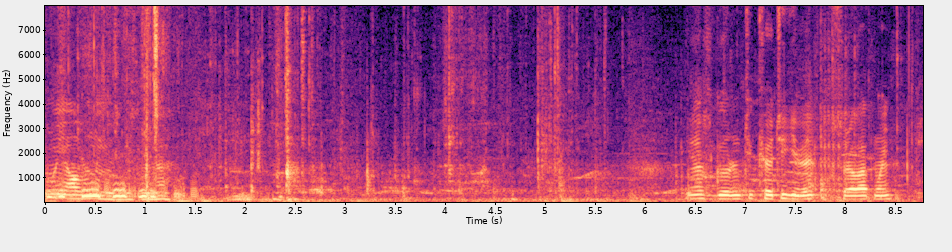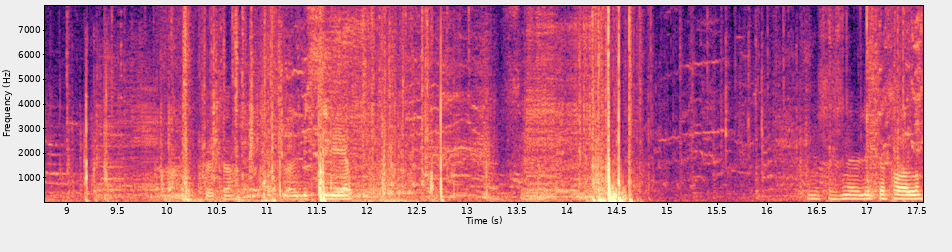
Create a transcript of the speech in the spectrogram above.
Ama yavrunu gözüküyorsun. Biraz görüntü kötü gibi. Kusura bakmayın. Kötü. Şöyle bir sileyim. Şimdi sizinle birlikte salalım.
